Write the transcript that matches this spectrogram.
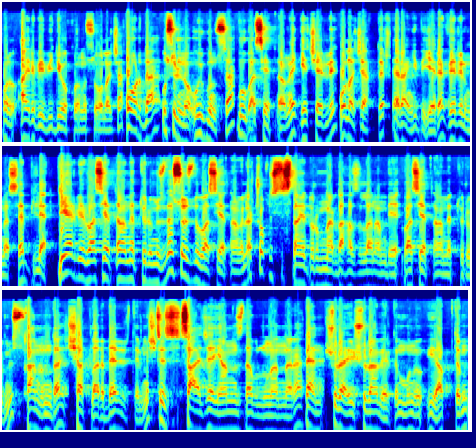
onu ayrı bir video konusu olacak. Orada usulüne uygunsa bu vasiyetname geçerli olacaktır. Herhangi bir yere verilmese bile. Diğer bir vasiyetname türümüz de sözlü vasiyetnameler. Çok istisnai durumlarda hazırlanan bir vasiyetname türümüz. Kanunda şartları belirtilmiş. Siz sadece yanınızda bulunanlara ben şurayı şuna verdim, bunu yaptım,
